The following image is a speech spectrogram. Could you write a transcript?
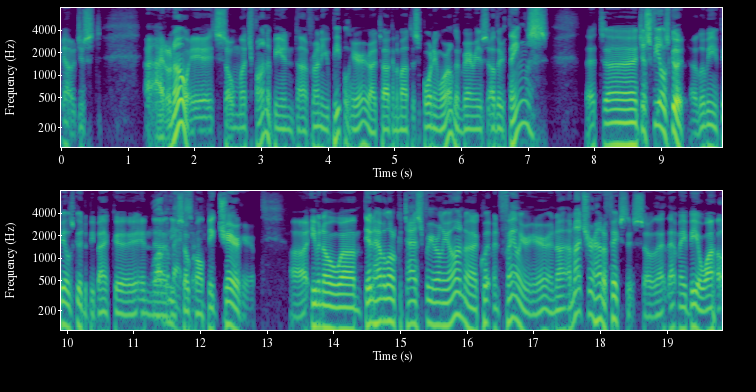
you know, just I don't know. It's so much fun to be in uh, front of you people here uh, talking about the sporting world and various other things. That uh, just feels good. Uh, Lubie, it feels good to be back uh, in uh, the back, so-called big chair here. Uh, even though um, did have a little catastrophe early on, uh, equipment failure here, and I, I'm not sure how to fix this, so that, that may be a while.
